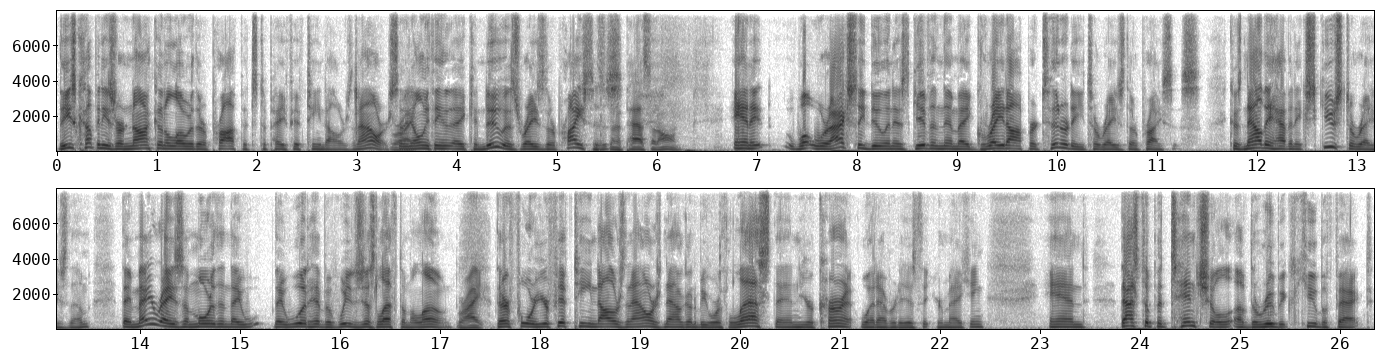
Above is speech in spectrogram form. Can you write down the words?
these companies are not going to lower their profits to pay fifteen dollars an hour. So Right. the only thing that they can do is raise their prices. going to pass it on. And it what we're actually doing is giving them a great opportunity to raise their prices because now they have an excuse to raise them. They may raise them more than they they would have if we just left them alone. Right. Therefore, your fifteen dollars an hour is now going to be worth less than your current whatever it is that you're making, and that's the potential of the Rubik's cube effect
